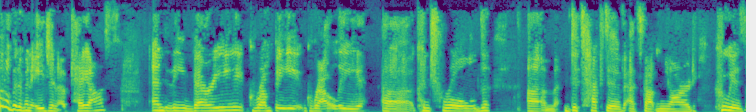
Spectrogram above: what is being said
little bit of an agent of chaos, and the very grumpy, growly uh, controlled um, detective at Scotland Yard who is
